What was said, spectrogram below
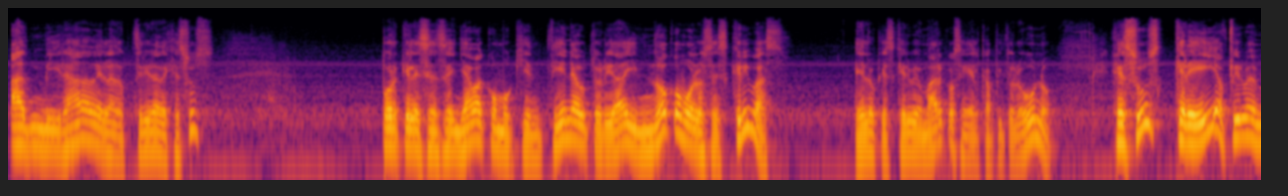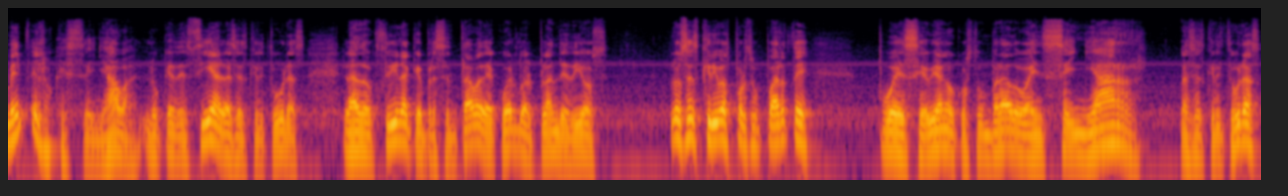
admirada de la doctrina de Jesús, porque les enseñaba como quien tiene autoridad y no como los escribas. Es lo que escribe Marcos en el capítulo 1. Jesús creía firmemente en lo que enseñaba, lo que decían las escrituras, la doctrina que presentaba de acuerdo al plan de Dios. Los escribas, por su parte, pues se habían acostumbrado a enseñar las escrituras,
